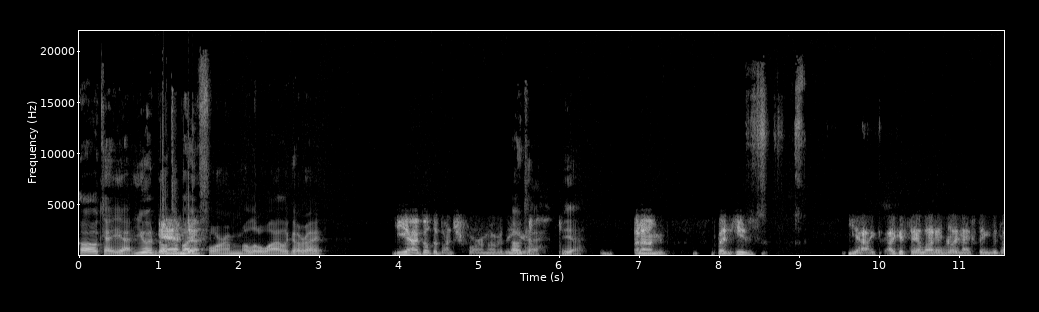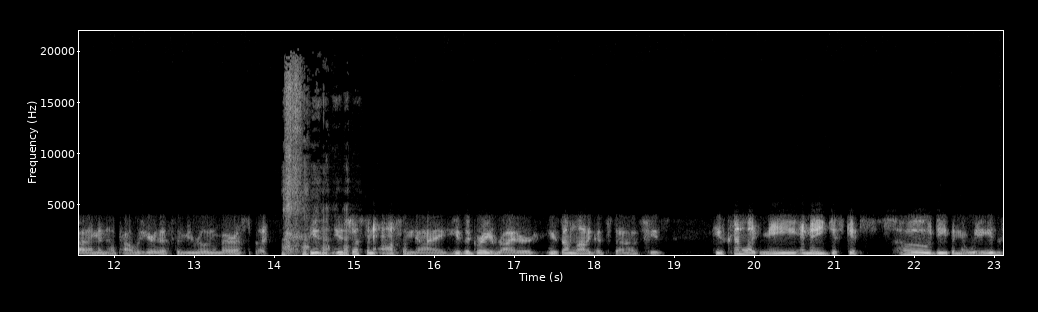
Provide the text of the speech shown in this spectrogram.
Oh, okay, yeah. You had built And, a bike uh, for him a little while ago, right? Yeah, I built a bunch for him over the years. Okay, yeah. but um, but he's yeah, I, I could say a lot of really nice things about him, and he'll probably hear this and be really embarrassed. But he's he's just an awesome guy. He's a great writer. He's done a lot of good stuff. He's he's kind of like me, and then he just gets so deep in the weeds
